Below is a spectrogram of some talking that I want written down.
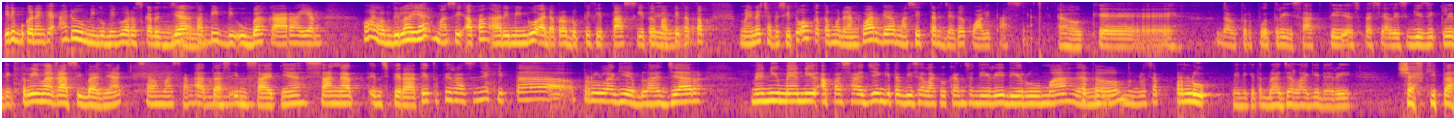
Jadi bukan yang kayak aduh minggu-minggu harus kerja hmm. tapi diubah ke arah yang oh alhamdulillah ya masih apa hari Minggu ada produktivitas gitu yeah. tapi tetap manage habis itu oh ketemu dengan keluarga masih terjaga kualitasnya. Oke. Okay. Dr. Putri Sakti, spesialis gizi klinik. Terima kasih banyak sama-sama atas insight-nya, sangat inspiratif. Tapi rasanya kita perlu lagi ya belajar menu-menu apa saja yang kita bisa lakukan sendiri di rumah dan Betul. menurut saya perlu ini kita belajar lagi dari chef kita.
